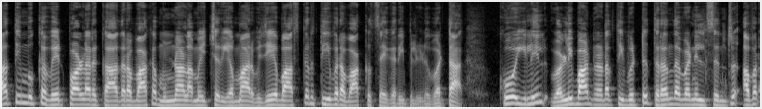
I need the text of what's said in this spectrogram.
அதிமுக வேட்பாளருக்கு ஆதரவாக முன்னாள் அமைச்சர் எம் ஆர் விஜயபாஸ்கர் தீவிர வாக்கு சேகரிப்பில் ஈடுபட்டார். கோயிலில் வழிபாடு நடத்திவிட்டு திறந்தவனில் சென்று அவர்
